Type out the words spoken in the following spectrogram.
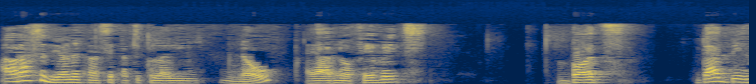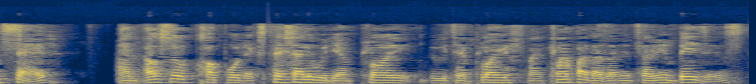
I would have to be honest and say particularly no. I have no favorites. But that being said, and also coupled especially with the employ with employing Frank Lampard as an interim basis,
